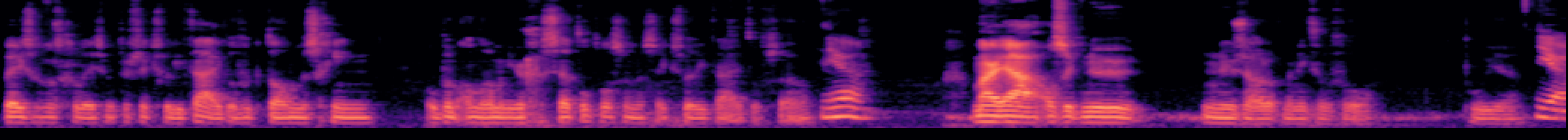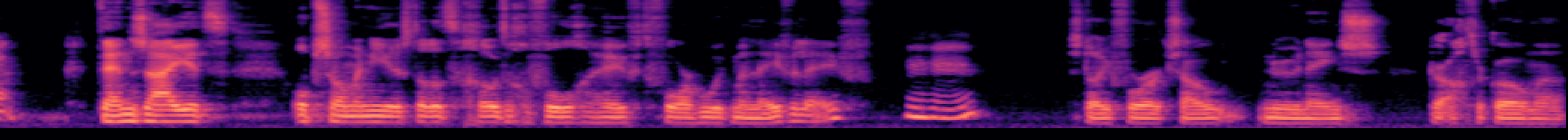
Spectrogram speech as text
bezig was geweest met haar seksualiteit. Of ik dan misschien op een andere manier gesetteld was in mijn seksualiteit of zo. ja, Maar ja, als ik nu, nu zou dat me niet heel veel boeien. ja, Tenzij het op zo'n manier is dat het grote gevolgen heeft voor hoe ik mijn leven leef. Mhm. stel je voor, ik zou nu ineens erachter komen.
